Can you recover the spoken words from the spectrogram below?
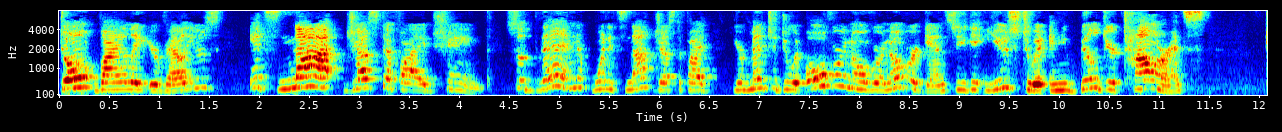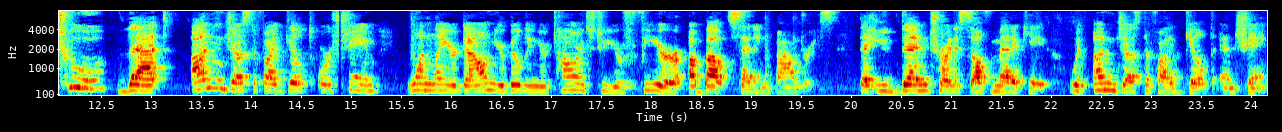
don't violate your values, it's not justified shame. So then, when it's not justified, you're meant to do it over and over and over again. So you get used to it and you build your tolerance to that unjustified guilt or shame one layer down, you're building your tolerance to your fear about setting boundaries that you then try to self medicate with unjustified guilt and shame.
